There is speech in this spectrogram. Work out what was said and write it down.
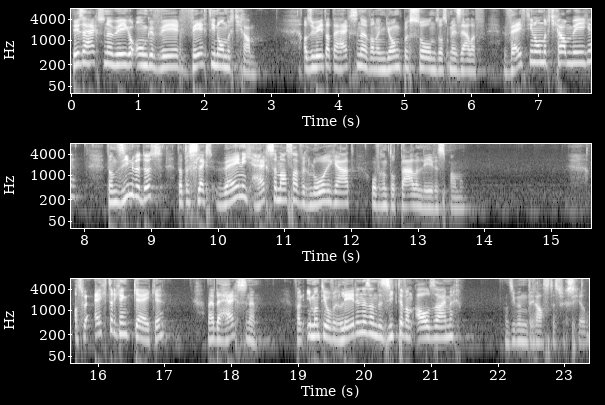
Deze hersenen wegen ongeveer 1400 gram. Als u weet dat de hersenen van een jong persoon zoals mijzelf 1500 gram wegen, dan zien we dus dat er slechts weinig hersenmassa verloren gaat over een totale levensspanne. Als we echter gaan kijken naar de hersenen van iemand die overleden is aan de ziekte van Alzheimer, dan zien we een drastisch verschil.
